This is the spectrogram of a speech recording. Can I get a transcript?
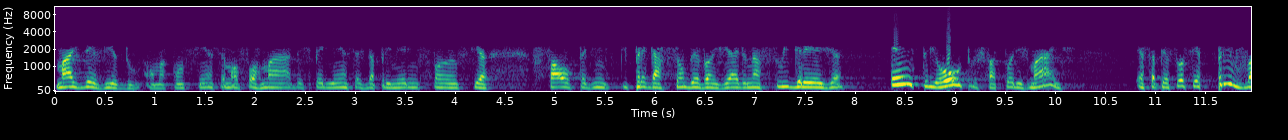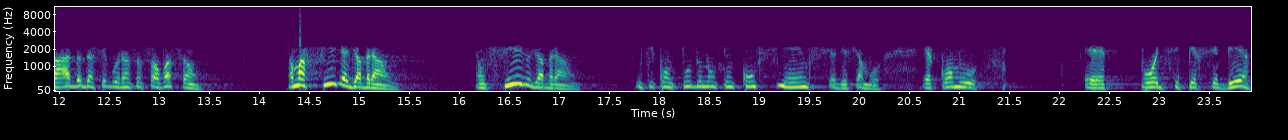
mas devido a uma consciência mal formada, experiências da primeira infância, falta de, pregação do evangelho na sua igreja, entre outros fatores mais, essa pessoa ser privada da segurança da salvação. É uma filha de Abraão, é um filho de Abraão, e que, contudo, não tem consciência desse amor. É como é, pôde-se perceber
